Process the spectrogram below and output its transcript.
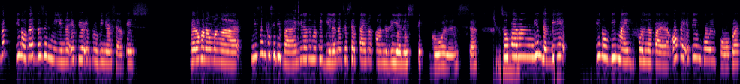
but you know that doesn't mean na if you're improving yourself is meron ka ng mga minsan kasi 'di ba hindi natin mapigilan nagse-set tayo ng unrealistic goals So True. parang yun din, be, you know, be mindful na parang, okay, ito yung goal ko, but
